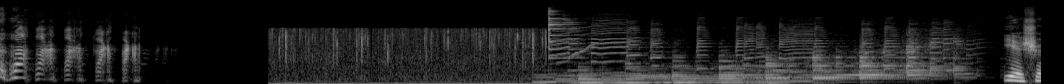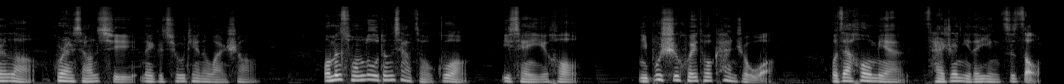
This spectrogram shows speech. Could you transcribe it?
夜深了，忽然想起那个秋天的晚上，我们从路灯下走过，一前一后，你不时回头看着我，我在后面踩着你的影子走，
